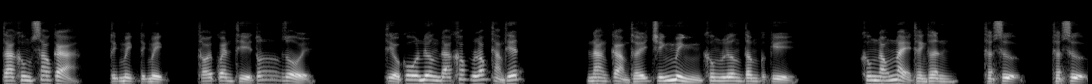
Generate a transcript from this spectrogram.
ta không sao cả, tịch mịch tịch mịch, thói quen thì tốt rồi. Tiểu cô nương đã khóc lóc thảm thiết. Nàng cảm thấy chính mình không lương tâm cực kỳ. Không nóng nảy thành thân, thật sự, thật sự.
